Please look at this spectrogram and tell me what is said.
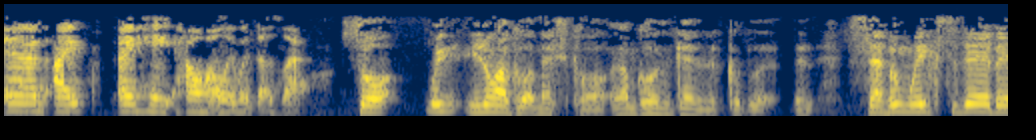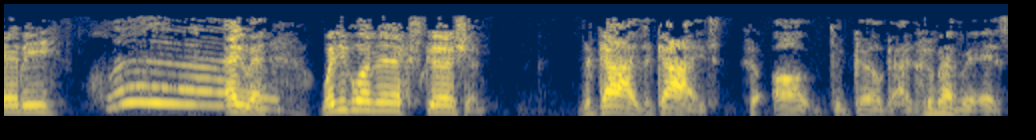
and I I hate how Hollywood does that. So we, you know, I go to Mexico, and I'm going again in a couple of seven weeks today, baby. Woo. Anyway, when you go on an excursion, the guy, the guide, or the girl guide, whomever it is,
